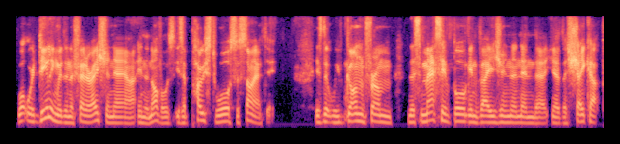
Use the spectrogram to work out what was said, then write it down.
what we're dealing with in the Federation now in the novels is a post-war society. Is that we've gone from this massive Borg invasion and then the you know the shake-up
